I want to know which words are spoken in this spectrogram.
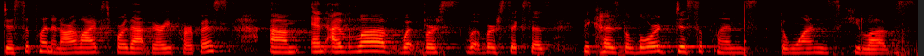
discipline in our lives for that very purpose? Um, and I love what verse, what verse 6 says because the Lord disciplines the ones He loves.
